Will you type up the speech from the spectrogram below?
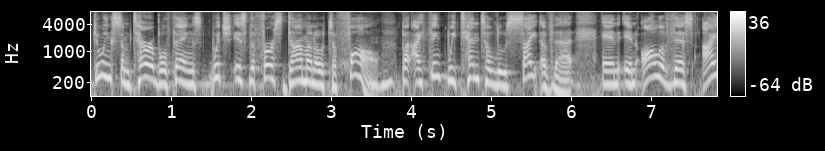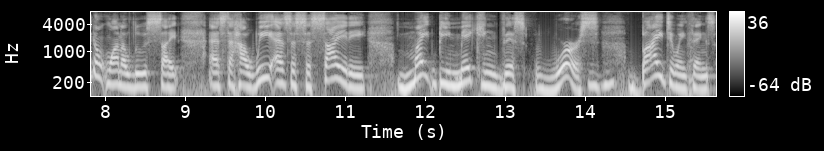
doing some terrible things, which is the first domino to fall. Mm-hmm. But I think we tend to lose sight of that. And in all of this, I don't want to lose sight as to how we as a society might be making this worse mm-hmm. by doing things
